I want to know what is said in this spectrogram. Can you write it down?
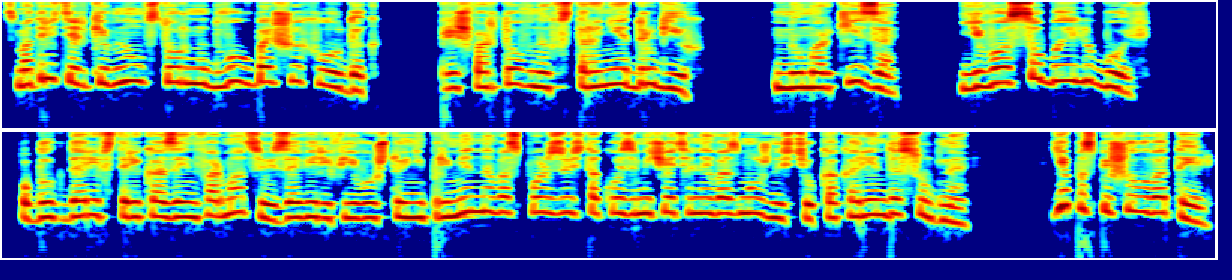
Смотритель кивнул в сторону двух больших лодок, пришвартованных в стороне от других. Но маркиза его особая любовь. Поблагодарив старика за информацию и заверив его, что непременно воспользуюсь такой замечательной возможностью, как аренда судна, я поспешила в отель.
